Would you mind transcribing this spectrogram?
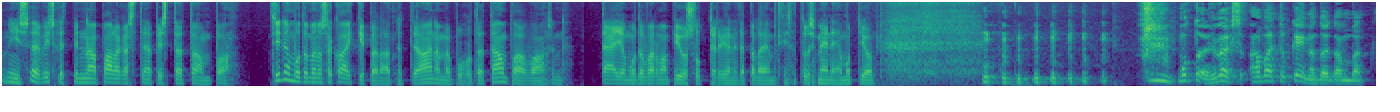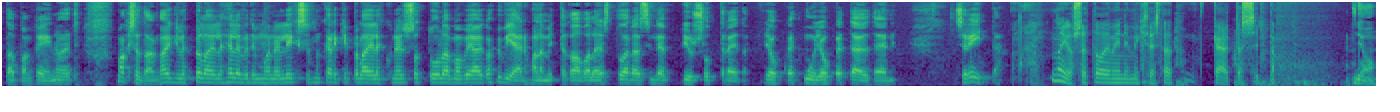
Niin, se 50 pinnaa palkasta ja pistää tampaa. Siinä on muuten menossa kaikki pelaat nyt ja aina me puhutaan, että tampaa vaan sinne. Tämä ei ole muuten varmaan piussutteria niitä pelaajia, mitkä sinne tulisi menee, mutta joo. Mutta on hyväksi havaittu keino toi tapan keino, että maksetaan kaikille pelaajille helvetinmoinen liksi kärkipelaajille, kun ne sattuu olemaan vielä aika hyviä NHL mittakaavalla ja sitten tuodaan sinne piussuttereita, joukkueet, muu joukkueet täyteen, niin se riittää. No jos se toimii, niin miksei sitä käyttäisi sitten. Joo.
